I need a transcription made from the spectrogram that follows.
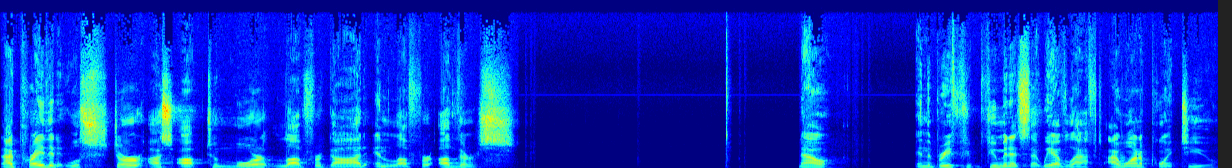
And I pray that it will stir us up to more love for God and love for others. Now, in the brief few minutes that we have left, I want to point to you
